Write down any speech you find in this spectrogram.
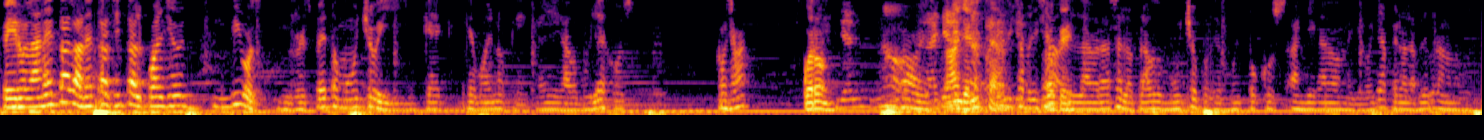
Pero la neta, la neta, sí, tal cual yo digo, respeto mucho y qué, qué bueno que, que haya llegado muy lejos. ¿Cómo se llama? Cuarón. Ya- no, No, la es- Ah, Yalitza. Aparicio. La verdad se lo aplaudo mucho porque muy pocos han llegado a donde llegó ya, pero la película no me gusta.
